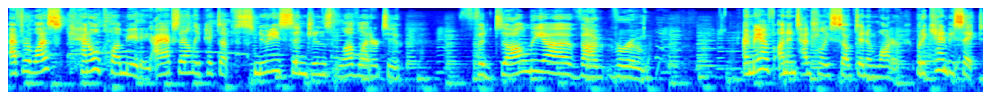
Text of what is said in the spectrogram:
After last Kennel Club meeting, I accidentally picked up Snooty Sinjin's love letter to Vidalia Vavroom. I may have unintentionally soaked it in water, but it can be saved.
